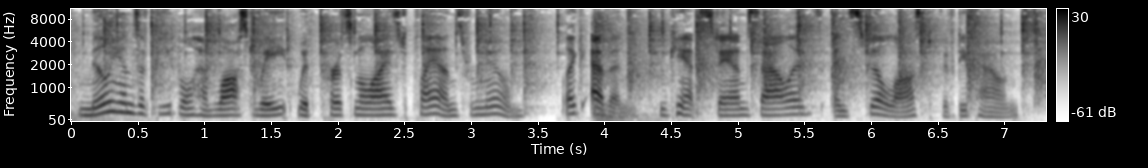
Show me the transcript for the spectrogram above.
Millions of people have lost weight with personalized plans from Noom, like Evan, who can't stand salads and still lost 50 pounds.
